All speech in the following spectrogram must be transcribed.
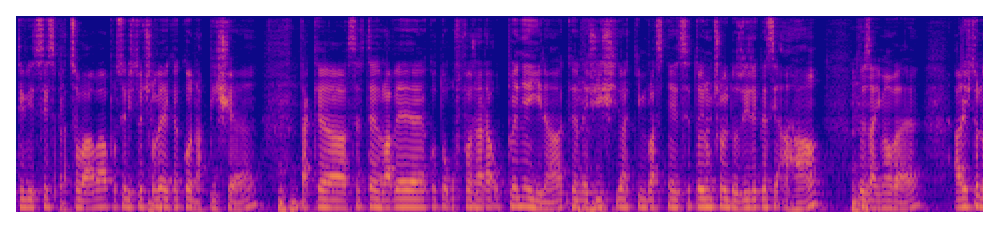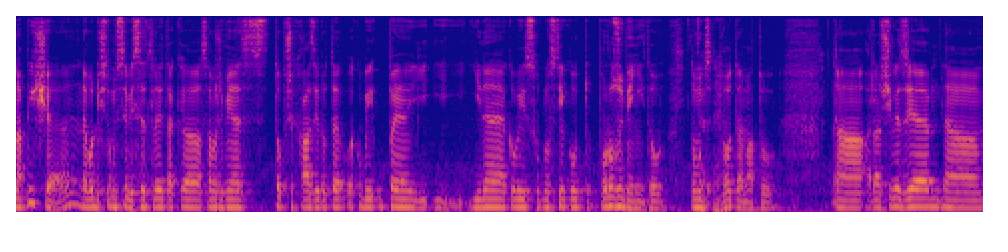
ty věci zpracovává. Prostě když to člověk jako napíše, mm-hmm. tak uh, se v té hlavě jako to uspořádá úplně jinak, mm-hmm. než když nad tím vlastně si to jenom člověk dozví, řekne si, aha, to mm-hmm. je mhm. zajímavé. A když to napíše, nebo když to musí vysvětlit, tak samozřejmě to přechází do té jakoby, úplně jiné jakoby, schopnosti jako to, porozumění toho, tomu, toho tématu. A, a další věc je, já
